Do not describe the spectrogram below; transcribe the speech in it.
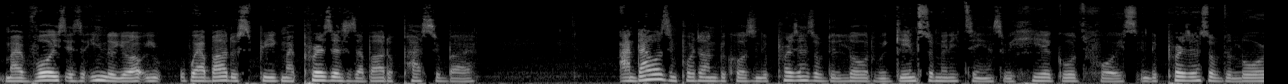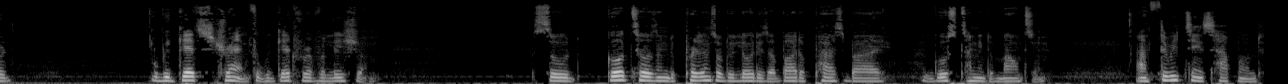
My voice is, you know, you're, you, we're about to speak. My presence is about to pass you by. And that was important because in the presence of the Lord, we gain so many things. We hear God's voice. In the presence of the Lord, we get strength, we get revelation. So God tells him the presence of the Lord is about to pass by. Go stand in the mountain. And three things happened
